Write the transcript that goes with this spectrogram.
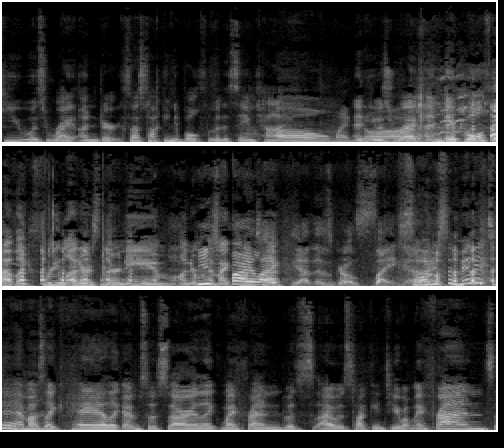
he was right under because I was talking to both of them at the same time. Oh my god. and he was right, and they both have like three letters in their name on your, He's in my contact. like, yeah, this girl's psycho. so I just admitted to him. I was like, "Hey, like I'm so sorry. Like my friend was, I was talking to you about my friends,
